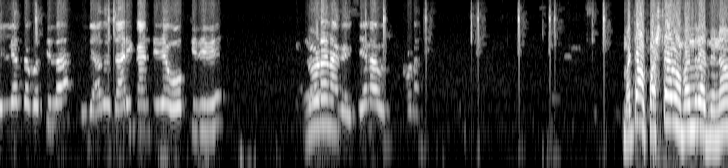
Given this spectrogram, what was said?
ಎಲ್ಲಿ ಅಂತ ಗೊತ್ತಿಲ್ಲ. ಇದು ಯಾವ್ದೋ ದಾರಿ ಕಾಣ್ತಿದೆ ಹೋಗ್ತಿದೀವಿ. ನೋಡೋಣ ಗೈಸ್ ಏನಾಗುತ್ತೆ ನೋಡೋಣ. ಮತ್ತೆ ಫಸ್ಟ್ ಟೈಮ್ ಬಂದಿರೋದ್ ನೀನು?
